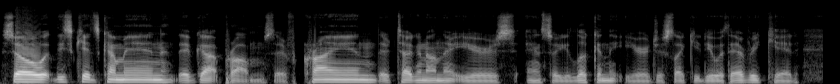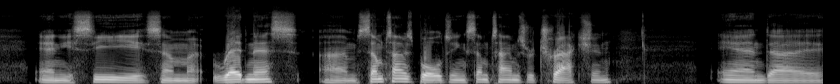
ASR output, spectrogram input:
So these kids come in, they've got problems. They're crying, they're tugging on their ears, and so you look in the ear just like you do with every kid, and you see some redness, um, sometimes bulging, sometimes retraction, and uh,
